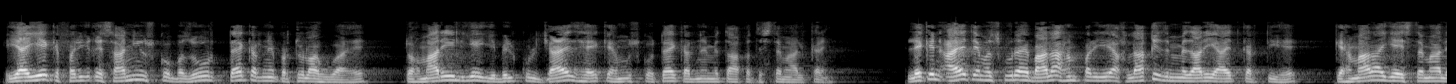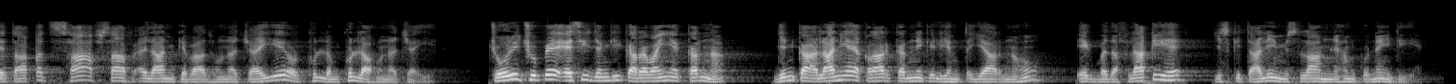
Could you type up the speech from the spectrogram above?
یا یہ کہ فریق ثانی اس کو بزور طے کرنے پر تلا ہوا ہے، تو ہمارے لیے یہ بالکل جائز ہے کہ ہم اس کو طے کرنے میں طاقت استعمال کریں۔ لیکن آیت مذکورہ بالا ہم پر یہ اخلاقی ذمہ داری عائد کرتی ہے کہ ہمارا یہ استعمال طاقت صاف صاف اعلان کے بعد ہونا چاہیے اور کھلم کھلا ہونا چاہیے۔ چوری چھپے ایسی جنگی کارروائیاں کرنا جن کا علانیہ اقرار کرنے کے لیے ہم تیار نہ ہوں، ایک بد اخلاقی ہے جس کی تعلیم اسلام نے ہم کو نہیں دی ہے۔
